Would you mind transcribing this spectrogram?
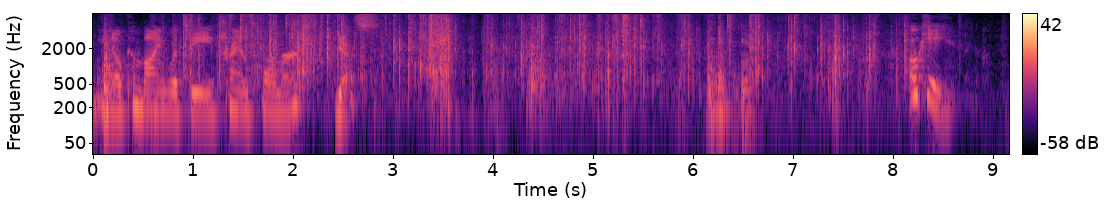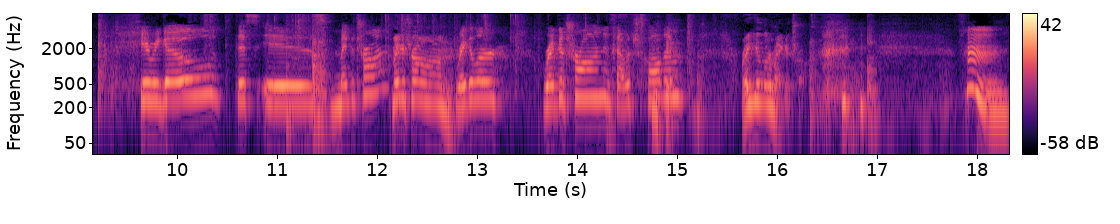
you know, combined with the Transformers. Yes. Okay, here we go. This is Megatron, Megatron. regular Regatron. Is that what you called him? Regular Megatron. Hmm.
